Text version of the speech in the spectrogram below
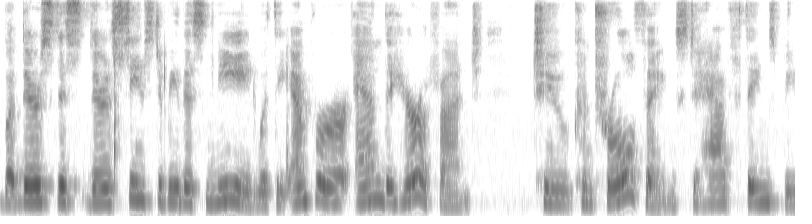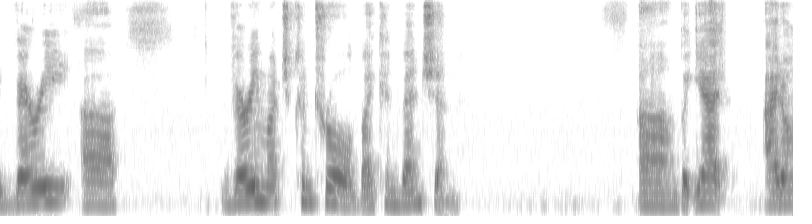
but there's this, there seems to be this need with the emperor and the hierophant to control things, to have things be very, uh, very much controlled by convention. Um, but yet, I don't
